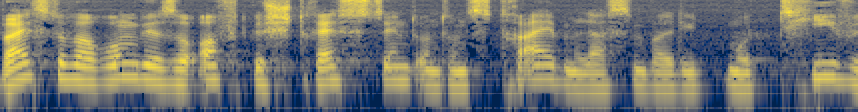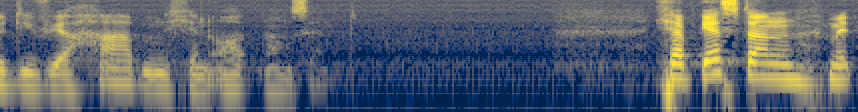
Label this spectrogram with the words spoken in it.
Weißt du, warum wir so oft gestresst sind und uns treiben lassen? Weil die Motive, die wir haben, nicht in Ordnung sind. Ich habe gestern mit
